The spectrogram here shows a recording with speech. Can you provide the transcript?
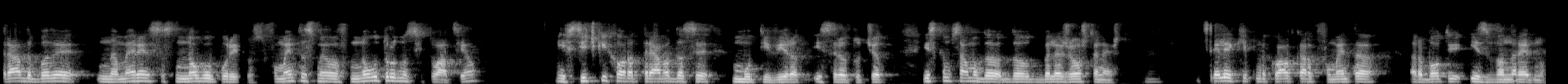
трябва да бъде намерен с много упоритост. В момента сме в много трудна ситуация и всички хора трябва да се мотивират и средоточат. Искам само да, да отбележа още нещо. Целият екип на CloudCard в момента работи извънредно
